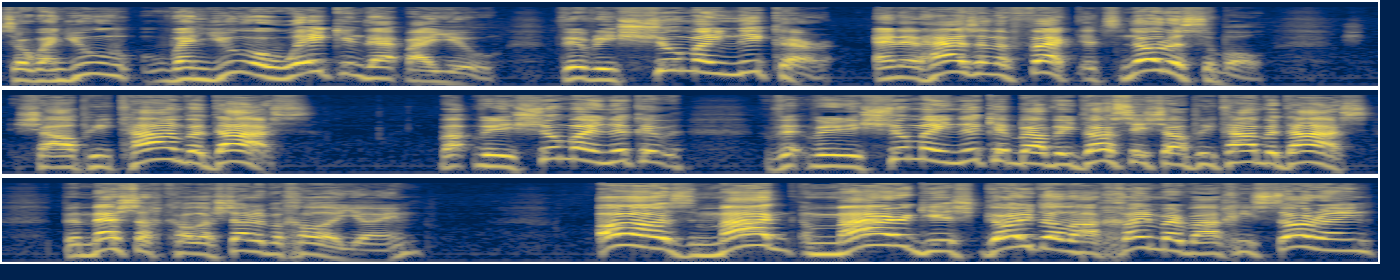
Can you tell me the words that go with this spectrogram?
So when you when you awaken that by you, the rishumay nikar, and it has an effect, it's noticeable. Shal pitam vadas, but rishumay nikar, rishumay nikar b'avidasi shal pitam vadas, b'meshach kol hashana v'chol hayoyim. Oz mag margish goydol hachaymer v'achisorein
